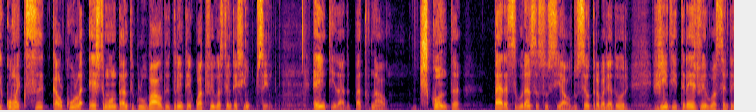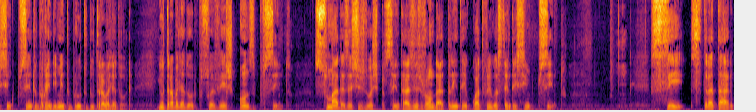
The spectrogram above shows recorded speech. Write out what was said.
E como é que se calcula este montante global de 34,75%? A entidade patronal desconta para a segurança social do seu trabalhador 23,65% do rendimento bruto do trabalhador. E o trabalhador, por sua vez, 11%. Somadas estas duas percentagens, vão dar 34,75%. Se se tratar,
